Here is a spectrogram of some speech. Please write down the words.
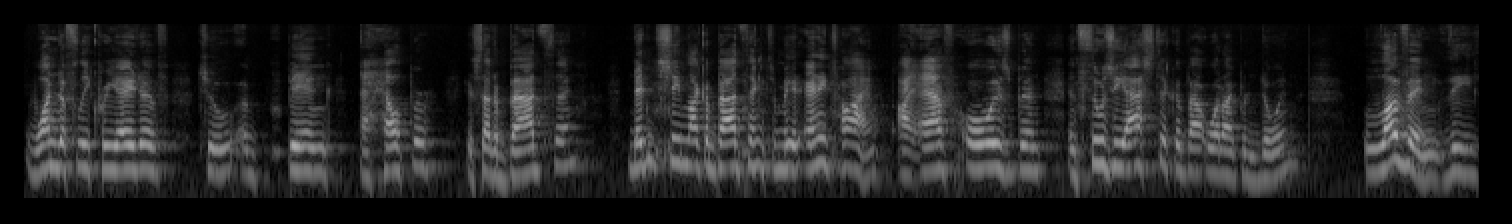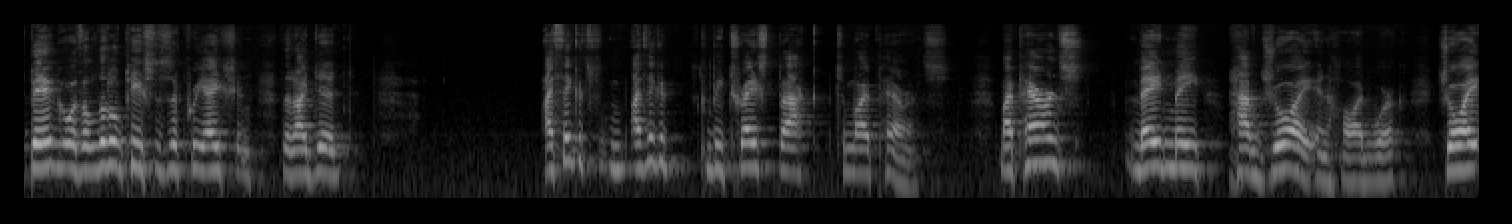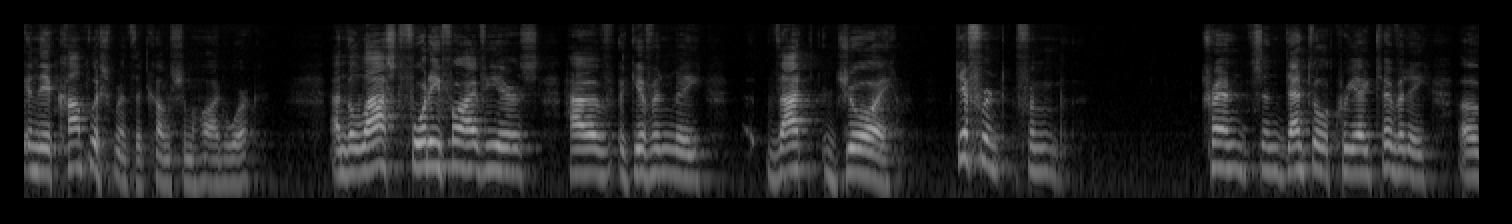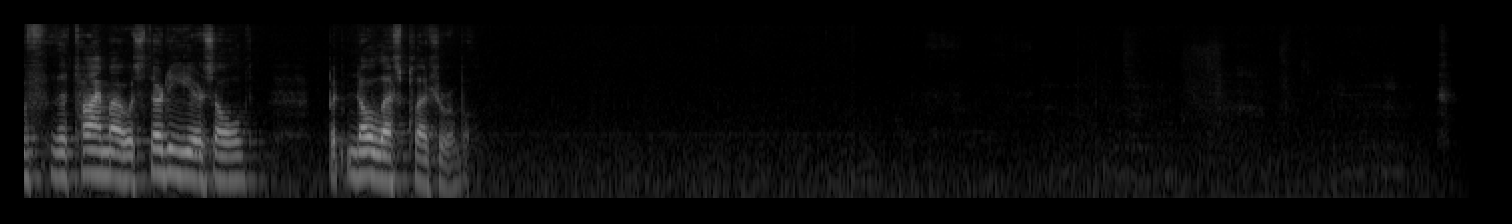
wonderfully creative to uh, being a helper? Is that a bad thing? Didn't seem like a bad thing to me at any time. I have always been enthusiastic about what I've been doing, loving the big or the little pieces of creation that I did. I think, it's, I think it can be traced back to my parents. My parents made me have joy in hard work, joy in the accomplishment that comes from hard work. And the last 45 years have given me that joy, different from transcendental creativity of the time I was 30 years old, but no less pleasurable.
